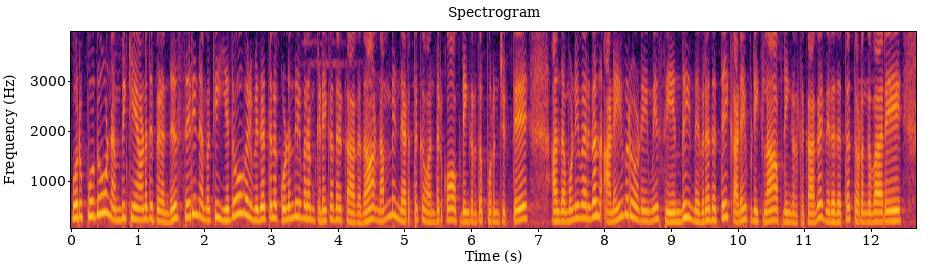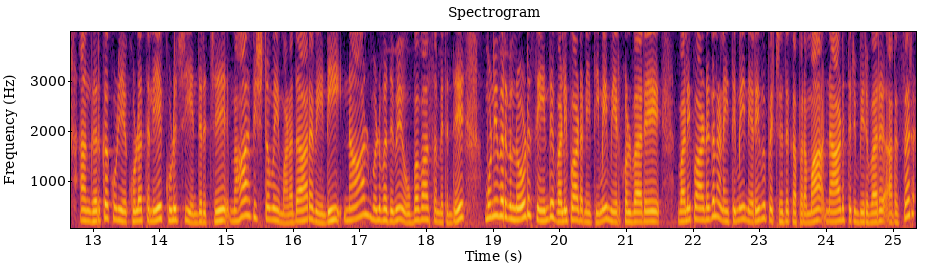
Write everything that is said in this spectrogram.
ஒரு புது நம்பிக்கையானது பிறந்து சரி நமக்கு ஏதோ ஒரு விதத்தில் குழந்தை வரம் கிடைக்கிறதற்காக தான் நம்ம இந்த இடத்துக்கு வந்திருக்கோம் அப்படிங்கிறத புரிஞ்சுக்கிட்டு அந்த முனிவர்கள் அனைவரோடையுமே சேர்ந்து இந்த விரதத்தை கடைபிடிக்கலாம் அப்படிங்கிறதுக்காக விரதத்தை தொடங்குவார். அங்கே இருக்கக்கூடிய குளத்திலேயே குளிச்சு எந்திரிச்சு மகாவிஷ்ணுவை மனதார வேண்டி நாள் முழுவதுமே உபவாசம் இருந்து முனிவர்களோடு சேர்ந்து வழிபாடு அனைத்தையுமே மேற்கொள்வார். வழிபாடுகள் அனைத்துமே நிறைவு பெற்றதுக்கு அப்புறமா நாடு திரும்பிடுவார் அரசர்.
